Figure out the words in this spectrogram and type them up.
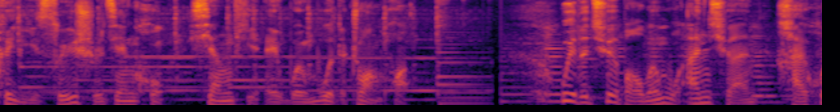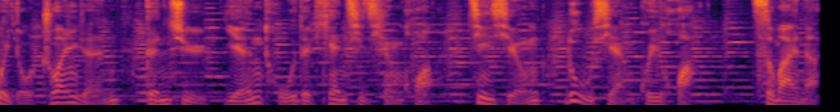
可以随时监控箱体内文物的状况。为了确保文物安全，还会有专人根据沿途的天气情况进行路线规划。此外呢，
